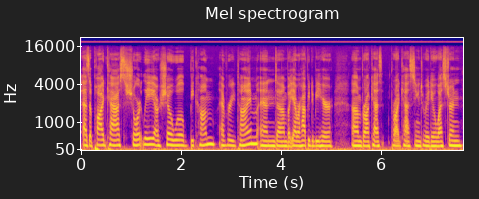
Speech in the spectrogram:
as a podcast shortly, our show will become every time, and um, but yeah, we're happy to be here, um, broadcast broadcasting to Radio Western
